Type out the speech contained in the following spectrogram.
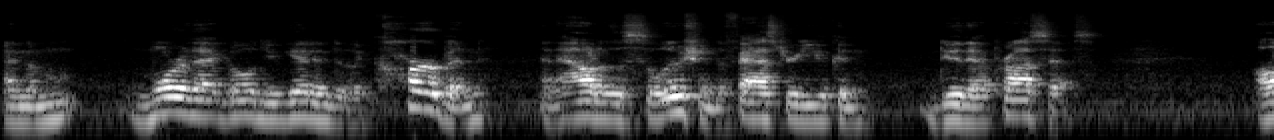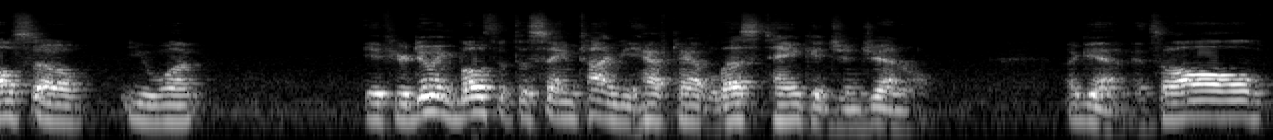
And the more of that gold you get into the carbon and out of the solution, the faster you can do that process. Also, you want, if you're doing both at the same time, you have to have less tankage in general. Again, it's all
